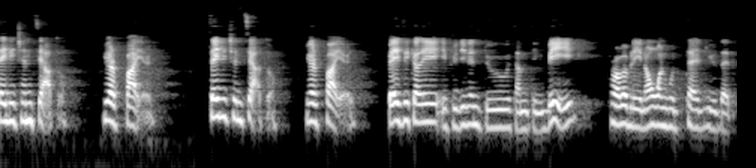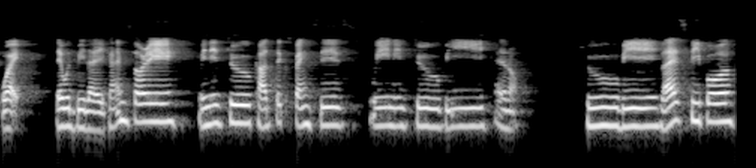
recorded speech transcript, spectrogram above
Sei licenziato. You are fired. Sei licenziato. You are fired. Basically, if you didn't do something big, probably no one would tell you that way. They would be like, I'm sorry, we need to cut expenses, we need to be, I don't know, to be less people,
